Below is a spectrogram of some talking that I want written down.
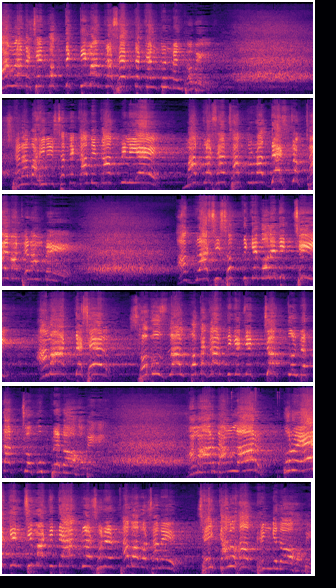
বাংলাদেশের প্রত্যেকটি মাদ্রাসা একটা ক্যান্টনমেন্ট হবে। সেনাবাহিনীর সাথে কাঁধে কাঁধ মিলিয়ে মাদ্রাসা ছাত্ররা দেশ রক্ষায় মাঠে নামবে। আগ্রাসী শক্তিকে বলে দিচ্ছি, আমার দেশের সবুজ লাল পতাকার দিকে যে চোখ তুলবে, তার চোখ উপড়ে দেওয়া হবে। আমার বাংলার কোন এক ইঞ্চি মাটিতে আগ্রাসনের থাবা বসালে সেই কালো হাত ভেঙে দেওয়া হবে।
